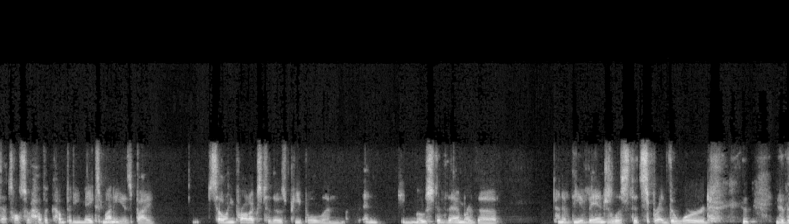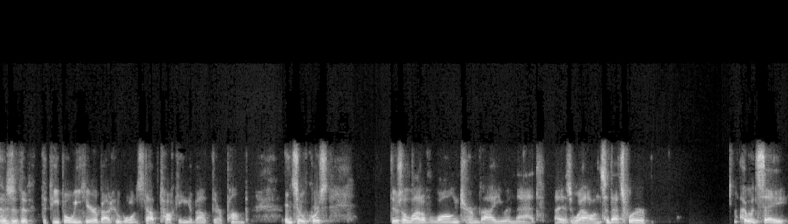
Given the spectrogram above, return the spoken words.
that's also how the company makes money is by selling products to those people. And, and most of them are the kind of the evangelists that spread the word. you know, those are the, the people we hear about who won't stop talking about their pump. And so, of course, there's a lot of long-term value in that as well. And so that's where I would say,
